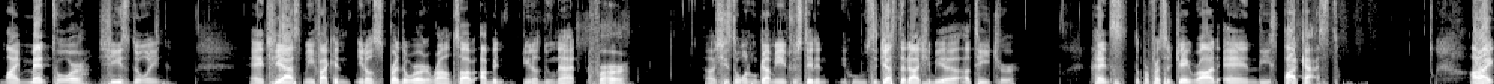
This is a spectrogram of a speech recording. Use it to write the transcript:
my mentor, she's doing. And she asked me if I can, you know, spread the word around. So I've, I've been, you know, doing that for her. Uh, she's the one who got me interested in, who suggested I should be a, a teacher. Hence the Professor J Rod and these podcasts. All right.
